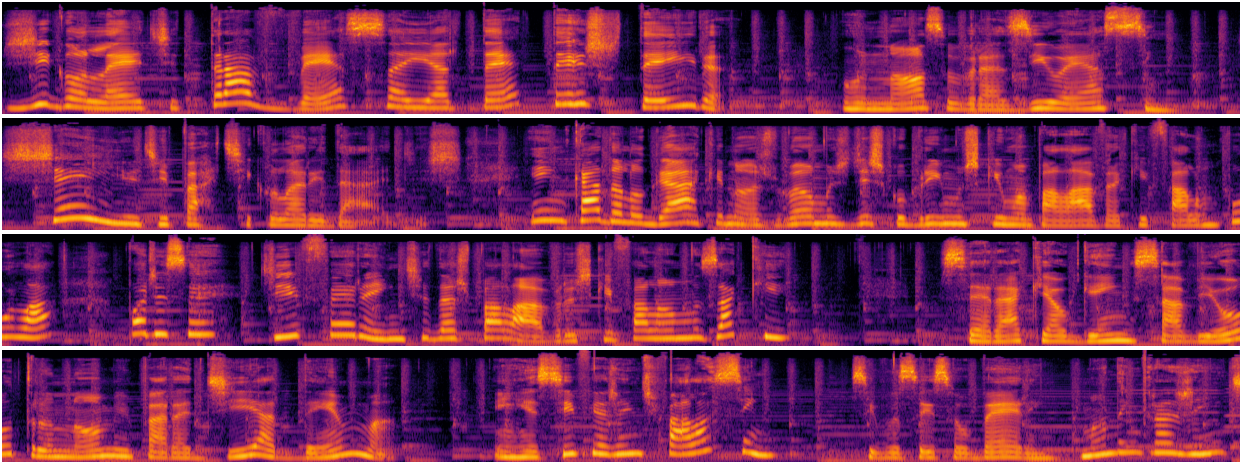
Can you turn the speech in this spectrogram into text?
gigolete, travessa e até testeira. O nosso Brasil é assim, cheio de particularidades. E em cada lugar que nós vamos, descobrimos que uma palavra que falam por lá pode ser diferente das palavras que falamos aqui. Será que alguém sabe outro nome para diadema? Em Recife a gente fala assim. Se vocês souberem, mandem pra gente.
